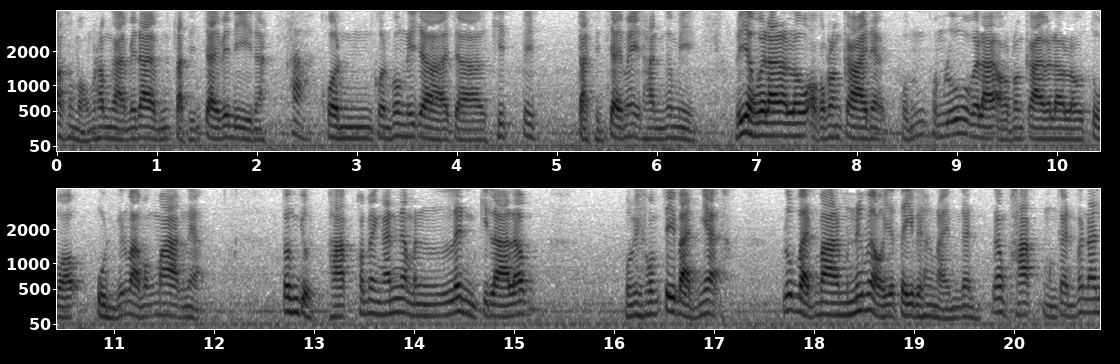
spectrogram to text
ากๆสมองมันทำงานไม่ได้ มันตัดสินใจไม่ดีนะค่ะคนคนพวกนี้จะจะคิดไม่ตัดสินใจไม่ทันก็มี หรืออย่างเวลาเราออกกำลังกายเนี่ย ผมผมรู้ว่าเวลาออกกำลังกายเวลาเราตัวอุ่นขึ้นมามาก ๆ เนี่ย ต้องหยุดพักเพราะไม่งั้นเนี่ยมันเล่นกีฬาแล้ว ผมมีผมตีแบดเนี่ยลูกแบดมามันนึกไม่ออกจะตีไปทางไหนเหมือนกันต้องพักเหมือนกัน เพราะฉะนั้น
